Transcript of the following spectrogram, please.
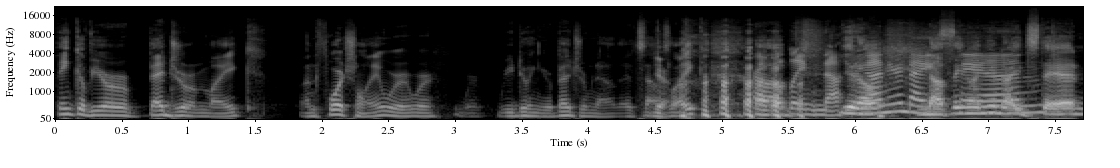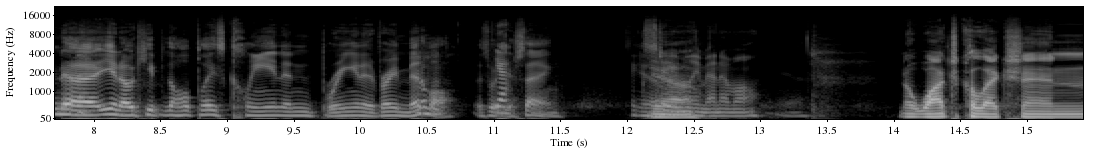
think of your bedroom, Mike. Unfortunately, we're, we're redoing your bedroom now, that it sounds Yeah. like. Probably Um, nothing on your Nothing on your nightstand. nightstand. Uh, you know, keeping the whole place clean and bringing it very minimal is what Yeah. you're saying. Extremely minimal. No watch collection.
